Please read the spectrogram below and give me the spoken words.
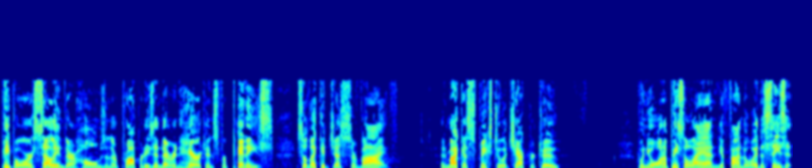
People were selling their homes and their properties and their inheritance for pennies so they could just survive. And Micah speaks to it, chapter 2. When you want a piece of land, you find a way to seize it.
